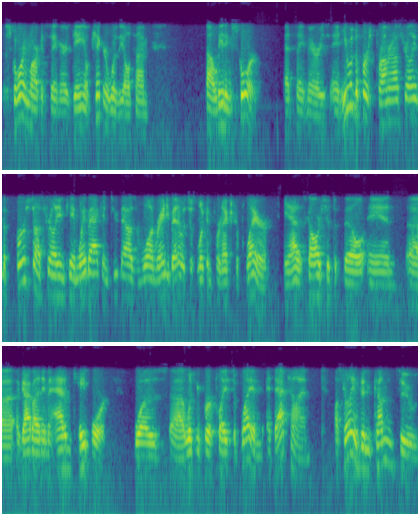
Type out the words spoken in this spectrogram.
the scoring mark at St. Mary's, Daniel Kickert was the all-time uh, leading scorer at St. Mary's, and he was the first prominent Australian. The first Australian came way back in 2001. Randy Bennett was just looking for an extra player. He had a scholarship to fill, and uh, a guy by the name of Adam Caporn was uh, looking for a place to play. And at that time, Australians didn't come to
